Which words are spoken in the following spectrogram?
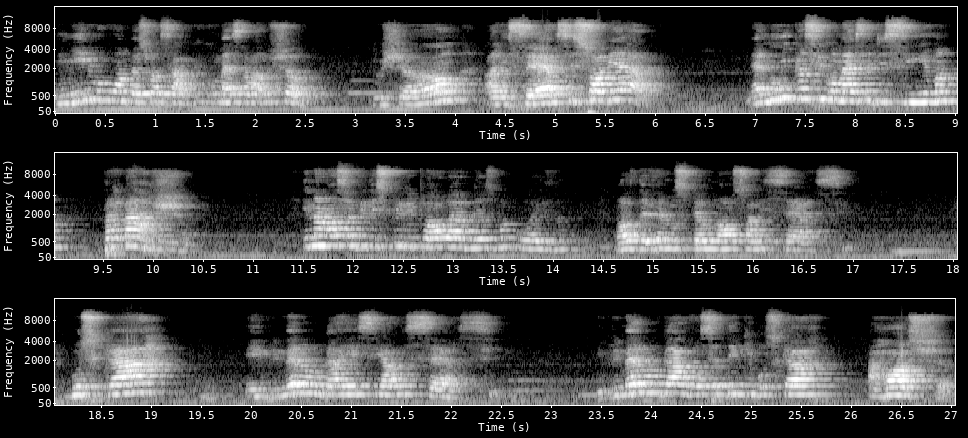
O mínimo que uma pessoa sabe que começa lá do chão. Do chão, alicerce, sobe ela. Né? Nunca se começa de cima para baixo. E na nossa vida espiritual é a mesma coisa. Nós devemos ter o nosso alicerce. Buscar, em primeiro lugar, esse alicerce. Em primeiro lugar, você tem que buscar a rocha.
